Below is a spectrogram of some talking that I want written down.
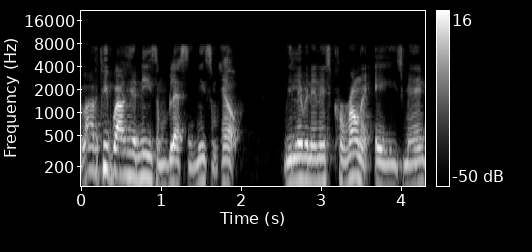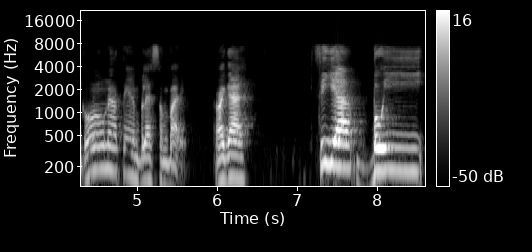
A lot of people out here need some blessing, need some help. We living in this corona age, man. Go on out there and bless somebody. All right, guys. See ya, boy.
